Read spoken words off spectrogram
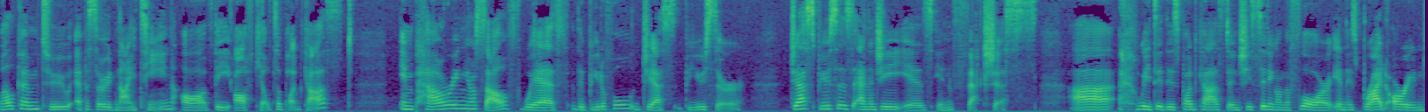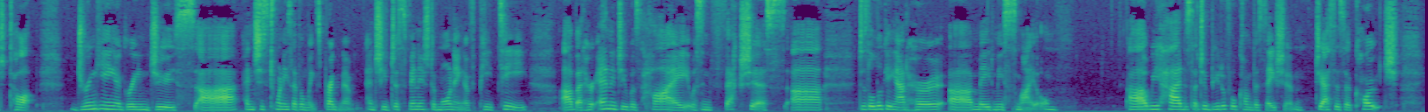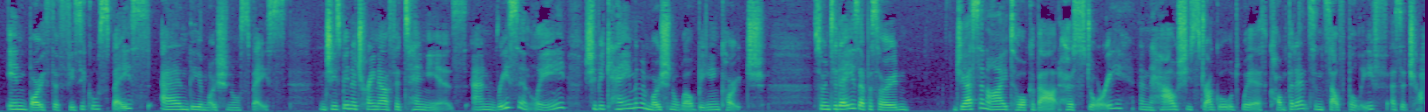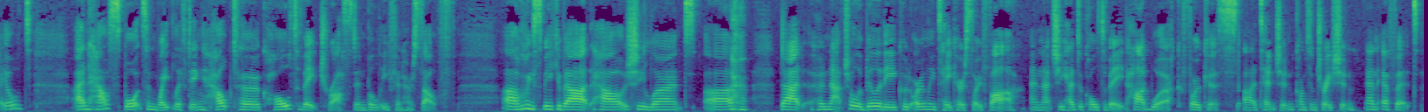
Welcome to episode 19 of the Off Kilter podcast. Empowering yourself with the beautiful Jess Buser. Jess Buser's energy is infectious. Uh, we did this podcast, and she's sitting on the floor in this bright orange top, drinking a green juice. Uh, and she's 27 weeks pregnant, and she just finished a morning of PT uh, but her energy was high, it was infectious. Uh, just looking at her uh, made me smile. Uh, we had such a beautiful conversation. Jess is a coach in both the physical space and the emotional space. And she's been a trainer for 10 years. And recently, she became an emotional well-being coach. So, in today's episode, Jess and I talk about her story and how she struggled with confidence and self belief as a child, and how sports and weightlifting helped her cultivate trust and belief in herself. Uh, we speak about how she learnt uh, that her natural ability could only take her so far, and that she had to cultivate hard work, focus, uh, attention, concentration, and effort.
